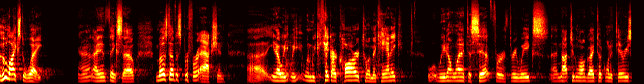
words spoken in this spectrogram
who likes to wait? Uh, I didn't think so. Most of us prefer action. Uh, you know, we, we, when we take our car to a mechanic, we don't want it to sit for three weeks. Uh, not too long ago, I took one of Terry's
